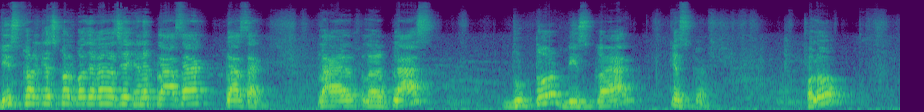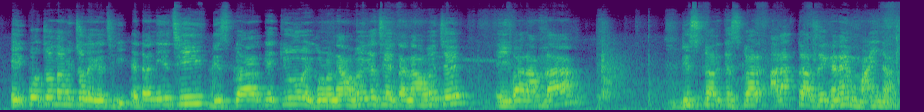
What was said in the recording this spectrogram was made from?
ডি স্কোয়ার কে স্কোয়ার কত জায়গায় আছে? এখানে প্লাস এক প্লাস এক। প্লাস দুটো ডি স্কোয়ার কে স্কোয়ার হলো? এই পর্যন্ত আমি চলে গেছি। এটা নিয়েছি ডি স্কোয়ার কে কিউ এগুলো না হয়ে গেছে, এটা না হয়েছে। এইবার আমরা ডি স্কোয়ার কে স্কোয়ার আর একটা আছে এখানে minus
